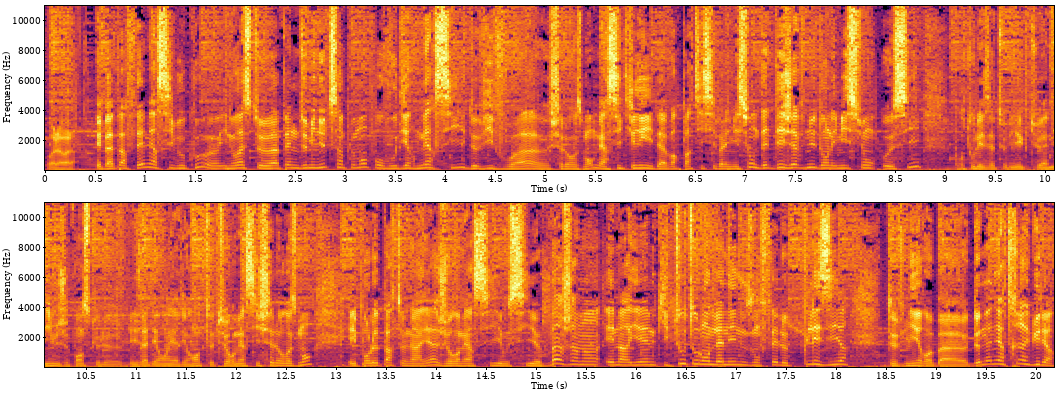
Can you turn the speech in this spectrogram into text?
voilà, voilà. Et bah parfait, merci beaucoup. Euh, Il nous reste euh, à peine deux minutes simplement pour vous dire merci de vive voix, euh, chaleureusement. Merci Thierry d'avoir participé à l'émission, d'être déjà venu dans l'émission aussi. Pour tous les ateliers que tu animes, je pense que le- les adhérents et adhérentes te remercient chaleureusement. Et pour le partenariat, je remercie aussi Benjamin et Mariem qui tout au long de l'année nous ont fait le plaisir de venir bah, de manière très régulière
